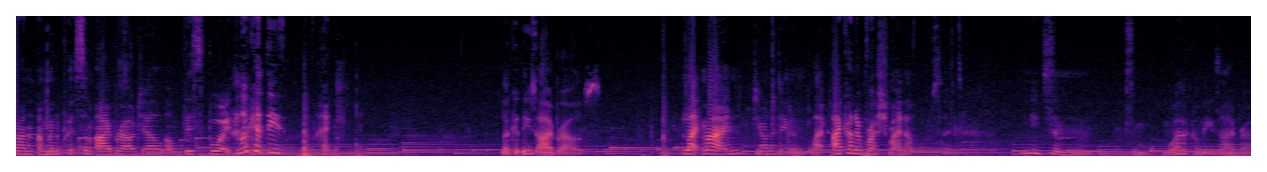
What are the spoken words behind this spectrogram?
I'm gonna put some eyebrow gel on this boy. Look at these. Hang on. Look at these eyebrows. Like mine. Do you want to do them? Like I kind of brush mine up. So you need some some work on these eyebrows.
